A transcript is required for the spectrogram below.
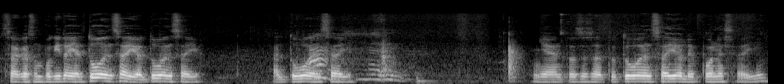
Sacas un poquito y al tubo de ensayo, al tubo de ensayo. Al tubo de ensayo. Ya, entonces a tu tubo de ensayo le pones ahí.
